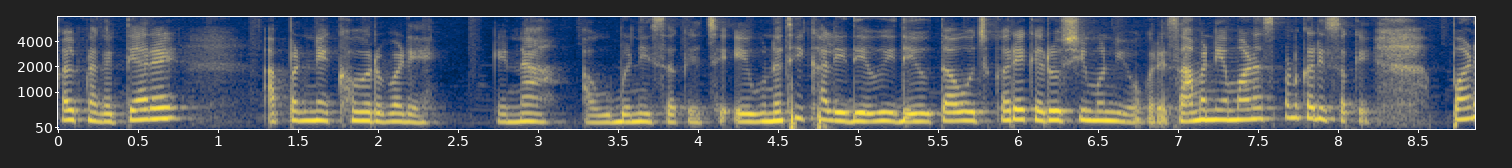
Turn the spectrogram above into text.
કલ્પના કરી ત્યારે આપણને ખબર પડે કે ના, આવું બની શકે છે. એવું નથી ખાલી દેવી દેવતાઓ જ કરે કે ઋષિમુનિઓ કરે. સામાન્ય માણસ પણ કરી શકે. પણ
